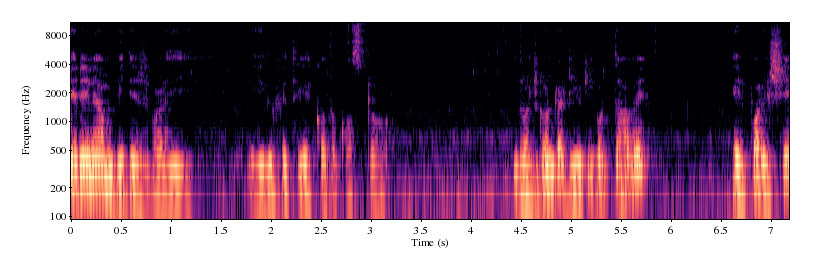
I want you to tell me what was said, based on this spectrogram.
এর নাম বিদেশ বাড়ি। ইউরোপে থেকে কত কষ্ট। দশ ঘণ্টা ডিউটি করতে হবে। এরপর এসে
